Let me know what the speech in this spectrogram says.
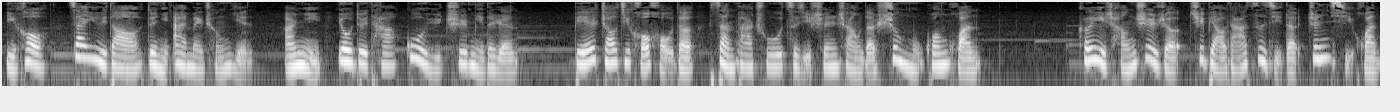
以后再遇到对你暧昧成瘾，而你又对他过于痴迷的人，别着急吼吼的散发出自己身上的圣母光环，可以尝试着去表达自己的真喜欢。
